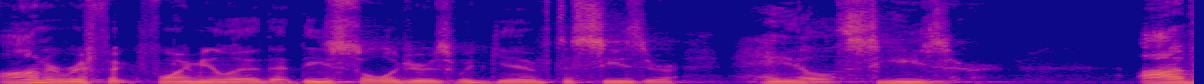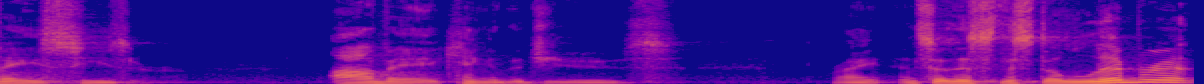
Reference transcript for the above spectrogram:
honorific formula that these soldiers would give to Caesar. Hail, Caesar, Ave, Caesar, Ave, King of the Jews, right? And so, this, this deliberate,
